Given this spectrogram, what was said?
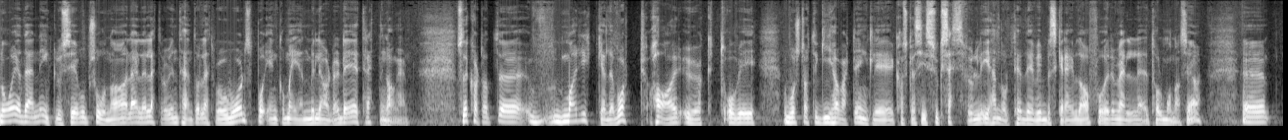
Nå er den inklusiv opsjoner, eller letter of intent og letter of awards, på 1,1 milliarder. Det er 13-gangeren. Så det er klart at uh, markedet vårt har økt, og vi, vår strategi har vært egentlig hva skal jeg si, suksessfull i henhold til det vi beskrev da for vel tolv måneder siden. Uh,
